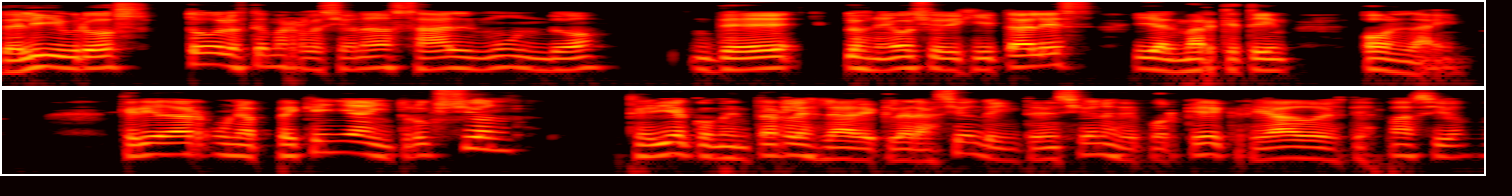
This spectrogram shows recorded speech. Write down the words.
de libros, todos los temas relacionados al mundo de los negocios digitales y al marketing online. Quería dar una pequeña introducción, quería comentarles la declaración de intenciones de por qué he creado este espacio.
